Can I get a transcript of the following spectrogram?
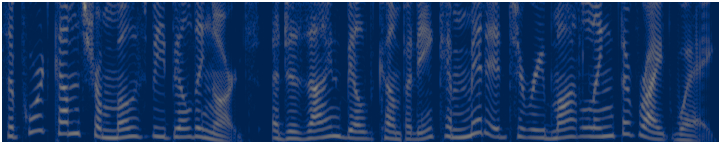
Support comes from Mosby Building Arts, a design build company committed to remodeling the right way.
